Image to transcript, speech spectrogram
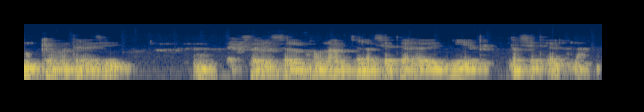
मुख्यमंत्र्याची सगळी सरळ भावना आमच्या लक्षात यायला लागली नियत लक्षात यायला लागली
